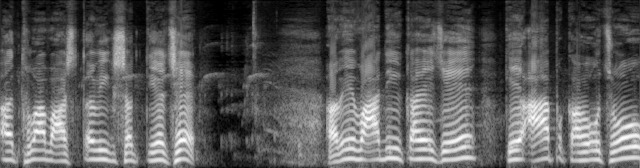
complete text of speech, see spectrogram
અથવા વાસ્તવિક સત્ય છે. હવે વાદી કહે છે કે આપ કહો છો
